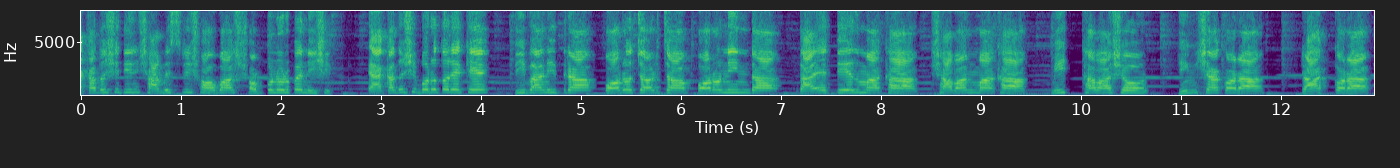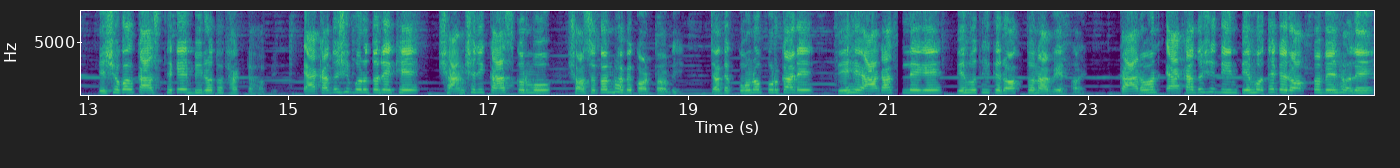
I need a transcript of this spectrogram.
একাদশী দিন স্বামী স্ত্রী সহবাস সম্পূর্ণরূপে নিষিদ্ধ। একাদশী ব্রত রেখে দিবানিদ্রা, পরচর্চা, পরনিন্দা, গায়ে তেল মাখা, সাবান মাখা, মিথ্যা ভাষণ, হিংসা করা, রাগ করা, এ সকল কাজ থেকে বিরত থাকতে হবে। একাদশী ব্রত রেখে সাংসারিক কাজকর্ম সচেতনভাবে করতে হবে। যাতে কোনো প্রকারে দেহে আঘাত লেগে দেহ থেকে রক্ত না বের হয়। কারণ একাদশী দিন দেহ থেকে রক্ত বের হলে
